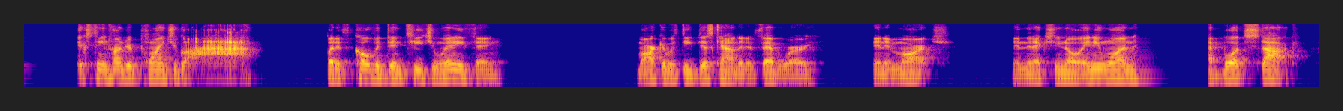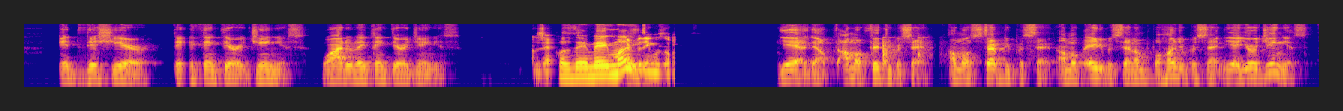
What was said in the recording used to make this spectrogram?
1600 points, you go, ah. But if COVID didn't teach you anything, market was deep discounted in February and in March. And the next you know, anyone that bought stock it, this year, they think they're a genius. Why do they think they're a genius? Because they made money. Everything was on. Yeah, I'm up 50%. I'm up 70%. I'm up 80%. I'm up 100%. Yeah, you're a genius.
